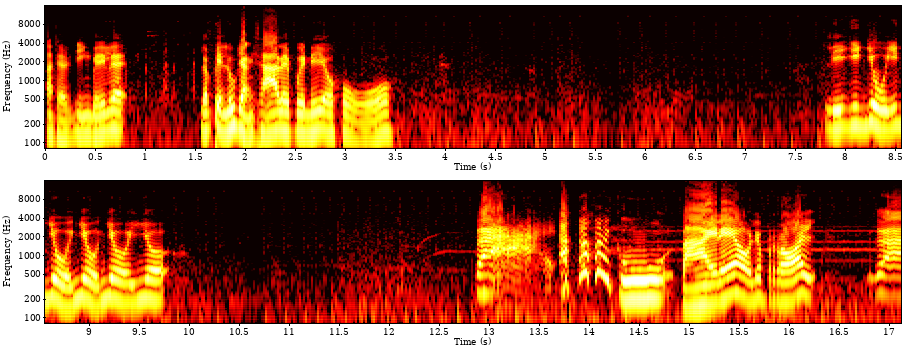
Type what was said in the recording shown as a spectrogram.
อะเดี๋ยวยิงไปเรื่อยๆแล้วเปลี่ยนลูกอย่างช้าเลยปืนนี้ โอ้โห ลียิงอยู่ยิงอยู่ยิงอยู่ยิงอยู่ยิงอยู่อ้ายกูตายแล้วเรียบร้อยอ้า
